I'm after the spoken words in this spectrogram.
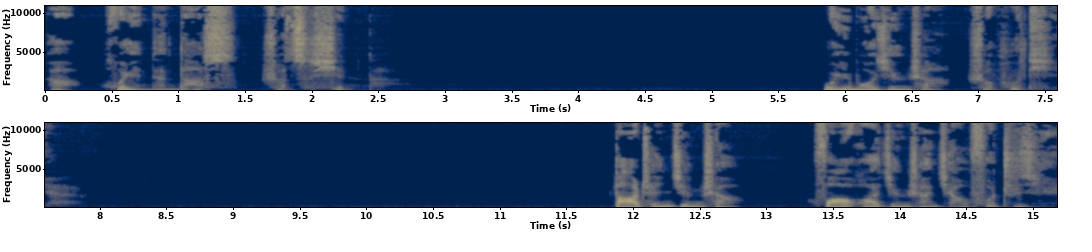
啊，慧能大师说自信呐，维摩经上说菩提，大乘经上。法华经》上讲佛之见，《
